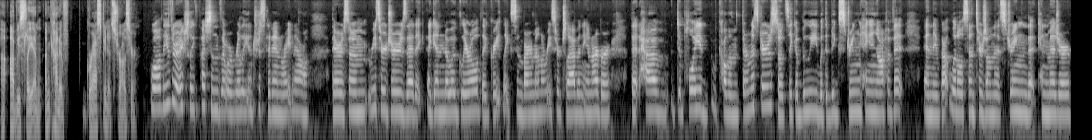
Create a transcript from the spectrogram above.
uh, obviously I'm, I'm kind of grasping at straws here. Well, these are actually questions that we're really interested in right now. There are some researchers at, again, NOAA GLERL, the Great Lakes Environmental Research Lab in Ann Arbor, that have deployed, we call them thermistors. So it's like a buoy with a big string hanging off of it. And they've got little sensors on that string that can measure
